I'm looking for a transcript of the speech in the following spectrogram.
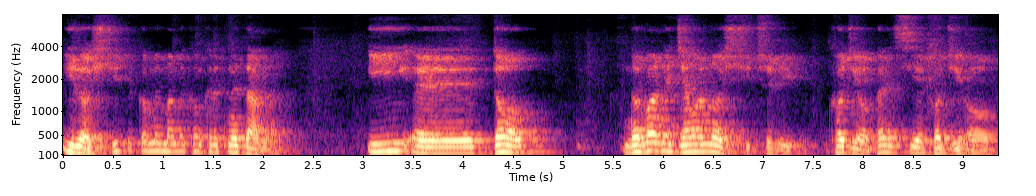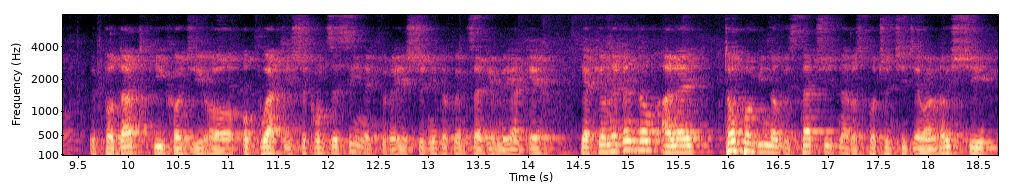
ilości, tylko my mamy konkretne dane. I y, do normalnej działalności, czyli chodzi o pensje, chodzi o podatki, chodzi o opłaty jeszcze koncesyjne, które jeszcze nie do końca wiemy jakie, jakie one będą, ale to powinno wystarczyć na rozpoczęcie działalności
